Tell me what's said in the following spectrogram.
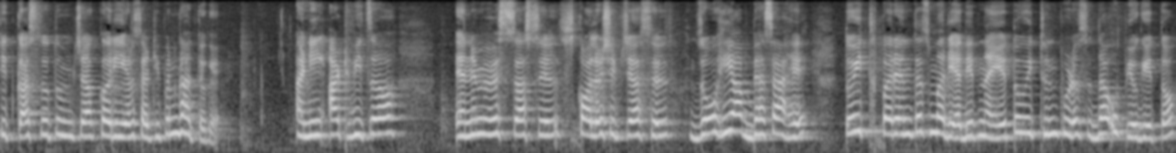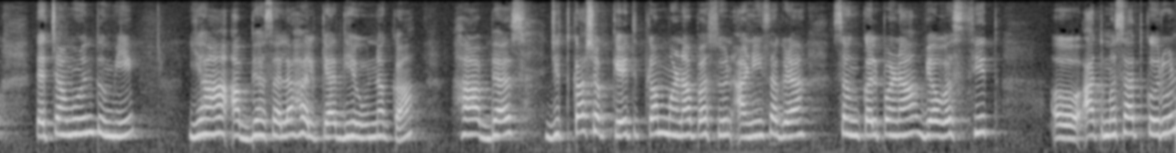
तितकाच तो तुमच्या करिअरसाठी पण घातक आहे. आणि आठवीचं एन एम एसचा असेल स्कॉलरशिपचे असेल जोही अभ्यास आहे तो इथपर्यंतच मर्यादित नाही आहे तो इथून पुढंसुद्धा उपयोग येतो. त्याच्यामुळे तुम्ही ह्या अभ्यासाला हलक्यात घेऊ नका. हा अभ्यास जितका शक्य आहे तितका मनापासून आणि सगळ्या संकल्पना व्यवस्थित आत्मसात करून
